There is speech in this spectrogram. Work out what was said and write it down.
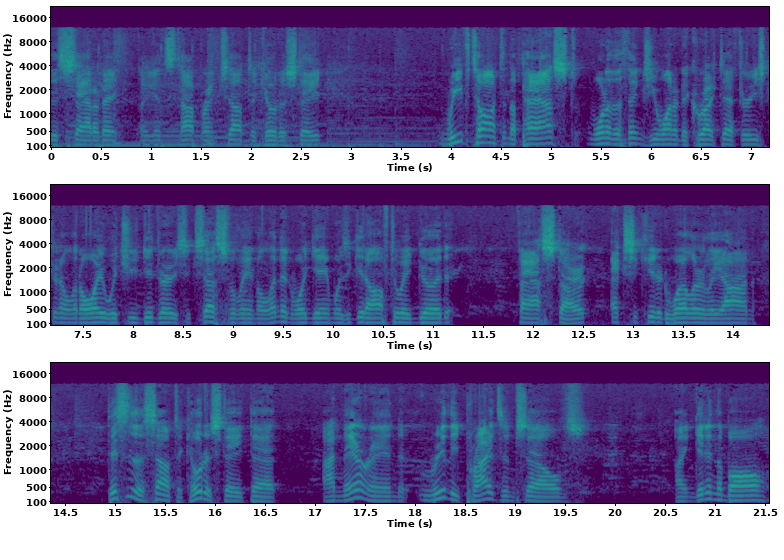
this Saturday against top ranked South Dakota State. We've talked in the past, one of the things you wanted to correct after Eastern Illinois, which you did very successfully in the Lindenwood game, was to get off to a good, fast start, executed well early on. This is a South Dakota State that, on their end, really prides themselves on getting the ball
